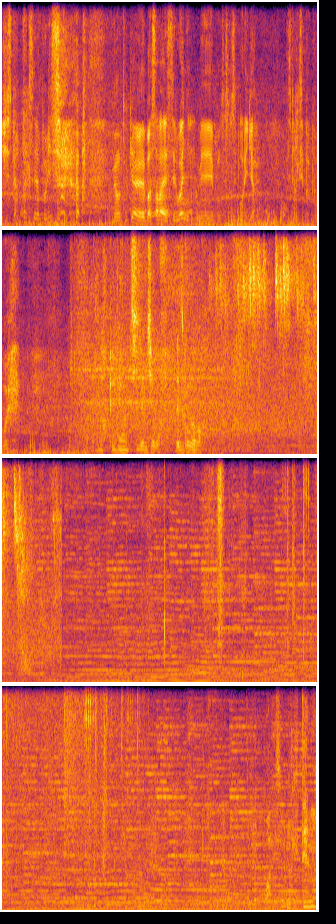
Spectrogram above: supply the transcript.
J'espère pas que c'est la police. mais en tout cas, euh, bah ça va, elle s'éloigne. Mais bon, ça se trouve, c'est pour les gars. J'espère que c'est pas pour eux. On a repéré un petit, un petit roof. Let's go, on va voir. Tellement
